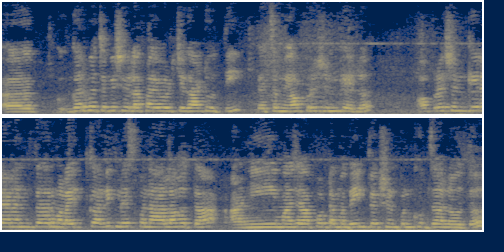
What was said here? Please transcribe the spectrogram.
अं, गर्भाच्या पिशवीला फायबरची गाठ होती त्याचं मी ऑपरेशन केलं. ऑपरेशन केल्यानंतर मला इतका विकनेस पण आला होता आणि माझ्या पोटामध्ये इन्फेक्शन पण खूप झालं होतं.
